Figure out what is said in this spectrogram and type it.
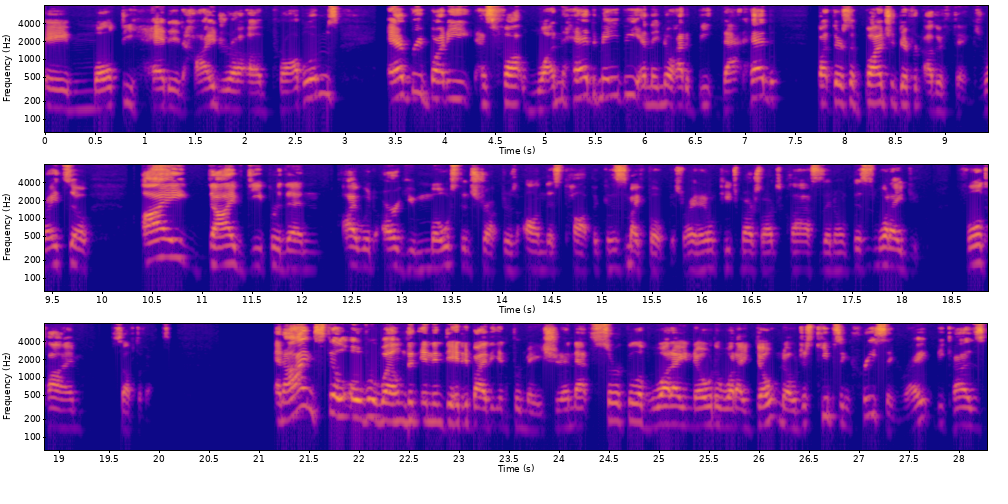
a multi-headed hydra of problems. Everybody has fought one head maybe, and they know how to beat that head. But there's a bunch of different other things, right? So I dive deeper than I would argue most instructors on this topic because this is my focus, right? I don't teach martial arts classes. I don't. This is what I do, full time self defense. And I'm still overwhelmed and inundated by the information. And that circle of what I know to what I don't know just keeps increasing, right? Because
